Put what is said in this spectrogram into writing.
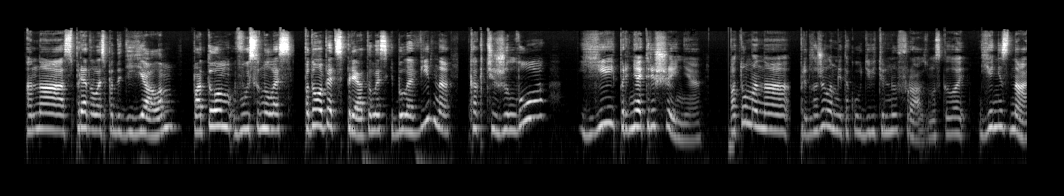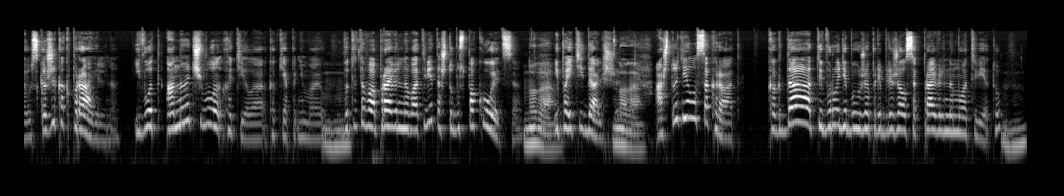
Она спряталась под одеялом, потом высунулась, потом опять спряталась, и было видно, как тяжело ей принять решение. Потом она предложила мне такую удивительную фразу. Она сказала, я не знаю, скажи, как правильно. И вот она чего хотела, как я понимаю? Угу. Вот этого правильного ответа, чтобы успокоиться ну да. и пойти дальше. Ну да. А что делал Сократ? Когда ты вроде бы уже приближался к правильному ответу, угу.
